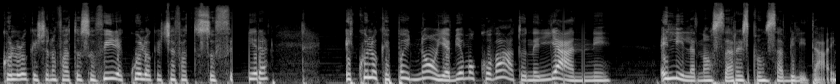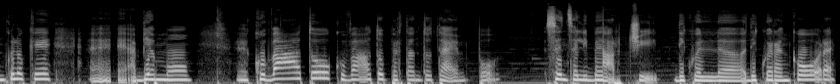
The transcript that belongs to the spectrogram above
coloro che ci hanno fatto soffrire, quello che ci ha fatto soffrire è quello che poi noi abbiamo covato negli anni. È lì la nostra responsabilità, in quello che eh, abbiamo eh, covato, covato per tanto tempo, senza liberarci di quel, di quel, rancore,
